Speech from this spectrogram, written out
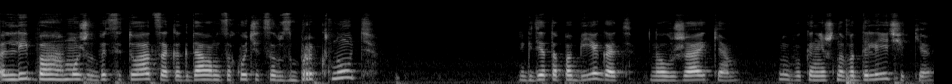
либо может быть ситуация, когда вам захочется взбрыкнуть где-то побегать на лужайке. Ну, вы, конечно, водолейчики.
